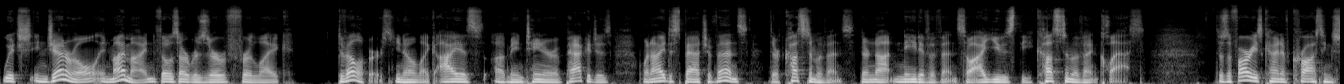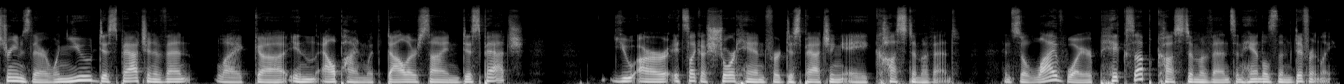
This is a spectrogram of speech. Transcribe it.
which in general, in my mind, those are reserved for like developers. You know, like I, as a maintainer of packages, when I dispatch events, they're custom events, they're not native events. So I use the custom event class. So Safari is kind of crossing streams there. When you dispatch an event like uh, in Alpine with dollar sign dispatch, you are, it's like a shorthand for dispatching a custom event. And so Livewire picks up custom events and handles them differently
